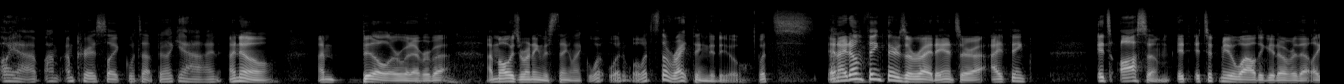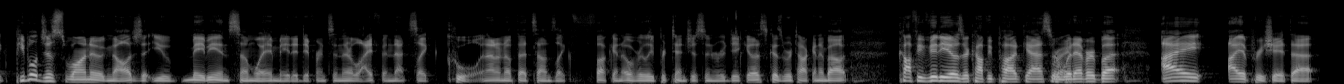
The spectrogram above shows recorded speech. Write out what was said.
oh yeah, I'm, I'm Chris. Like, what's up? They're like, yeah, I, I know, I'm Bill or whatever. But I'm always running this thing like, what what what's the right thing to do? What's uh, and I don't think there's a right answer. I I think it's awesome. It, it took me a while to get over that. Like people just want to acknowledge that you maybe in some way made a difference in their life, and that's like cool. And I don't know if that sounds like fucking overly pretentious and ridiculous because we're talking about coffee videos or coffee podcasts or Right. whatever. But I I appreciate that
